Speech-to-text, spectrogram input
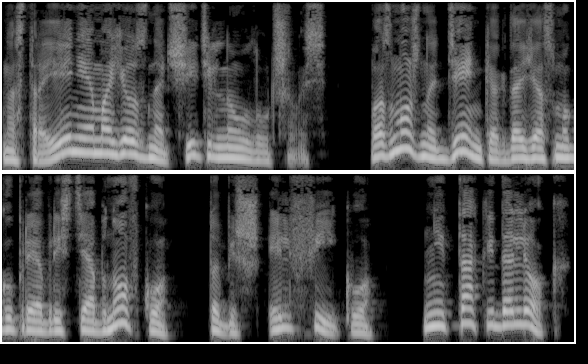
Настроение мое значительно улучшилось. Возможно, день, когда я смогу приобрести обновку, то бишь эльфийку, не так и далек.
